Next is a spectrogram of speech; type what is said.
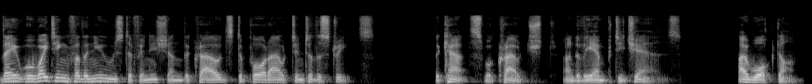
They were waiting for the news to finish and the crowds to pour out into the streets. The cats were crouched under the empty chairs. I walked on.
